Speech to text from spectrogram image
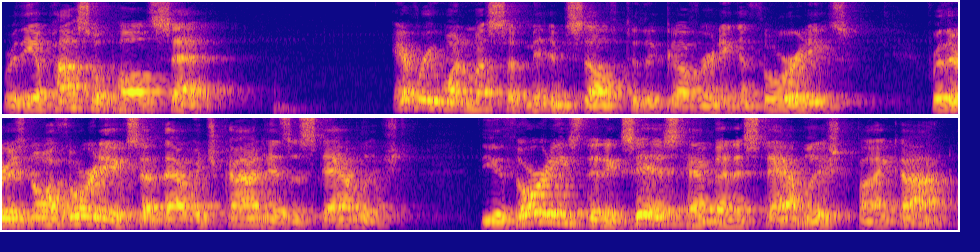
where the Apostle Paul said, Everyone must submit himself to the governing authorities for there is no authority except that which God has established. The authorities that exist have been established by God.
